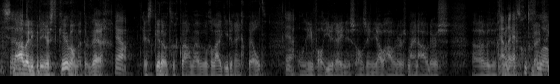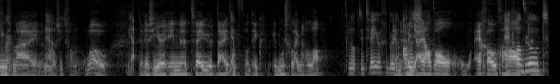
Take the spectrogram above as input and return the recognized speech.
Dus, Nou, wij liepen de eerste keer wel met haar weg. ja, De eerste keer dat we terugkwamen hebben we gelijk iedereen gebeld. ja. In ieder geval iedereen is als in jouw ouders, mijn ouders. We bij- echt goed bij gevoel een vriend over. van mij. En dan Ja. was iets van, wow, ja, er is hier in eh, twee uur tijd. Ja. Want, want ik, ik moest gelijk naar een lab. klopt. In twee uur gebeurde En, en alles. jij had al echo gehad. Echo, en- bloed.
